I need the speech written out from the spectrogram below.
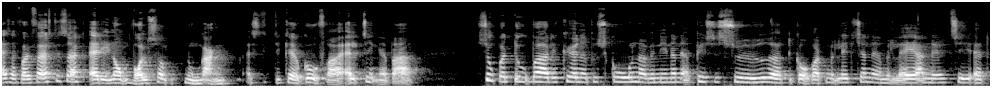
Altså for det første, så er det enormt voldsomt nogle gange. Altså det kan jo gå fra, at alting er bare super duper, og det kører ned på skolen, og veninderne er pisse søde, og det går godt med lektierne og med lærerne, til at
